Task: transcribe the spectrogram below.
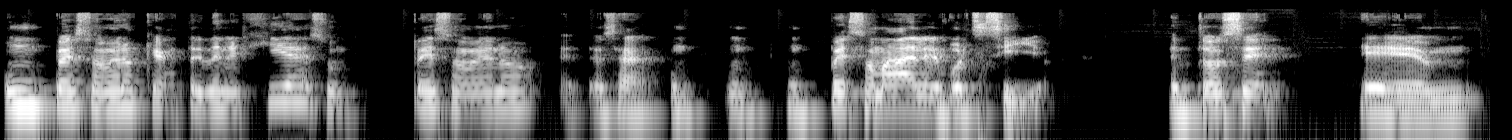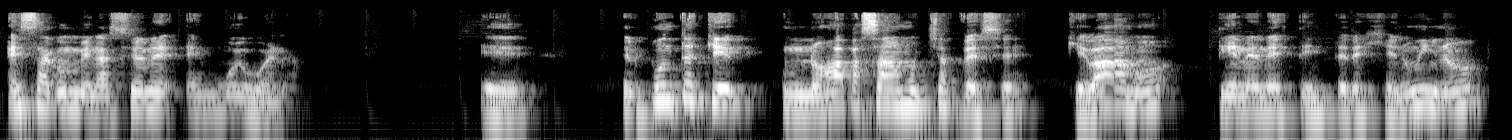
un peso menos que gastéis de energía es un peso menos, eh, o sea, un, peso más en el bolsillo. Entonces, eh, esa combinación es, muy buena. Eh, el punto es que nos ha pasado muchas veces que vamos, tienen este interés genuino,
